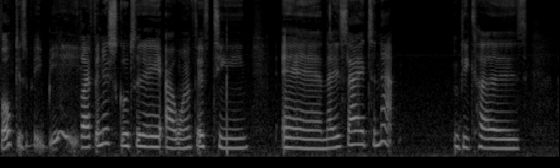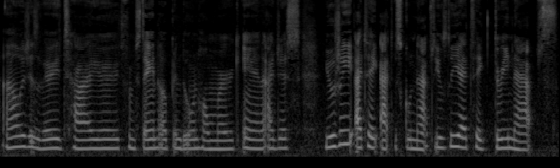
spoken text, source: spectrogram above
Focus, baby. So I finished school today at 1.15 and I decided to nap because I was just very tired from staying up and doing homework and I just usually I take after school naps. Usually I take three naps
